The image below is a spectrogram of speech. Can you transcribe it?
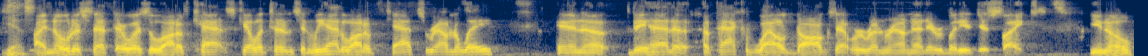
yes, I noticed that there was a lot of cat skeletons, and we had a lot of cats around the way. And uh, they had a, a pack of wild dogs that were running around that everybody had just like, you know,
